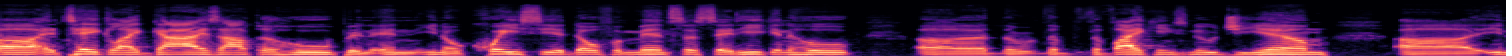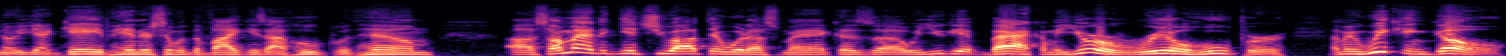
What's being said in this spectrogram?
uh, and take like guys out the hoop. And and you know, Kwesi Adofo-Mensah said he can hoop. Uh, the, the the Vikings' new GM. Uh, you know, you got Gabe Henderson with the Vikings. I've hooped with him. Uh, so I'm gonna have to get you out there with us, man, because uh, when you get back, I mean, you're a real hooper. I mean, we can go,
